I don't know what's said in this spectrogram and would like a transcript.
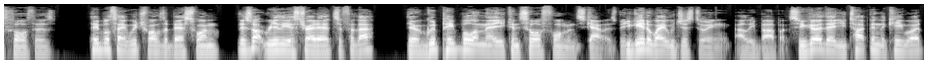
sources. People say which one's the best one. There's not really a straight answer for that. There are good people on there you can source from and scammers, but you get away with just doing Alibaba. So you go there, you type in the keyword,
